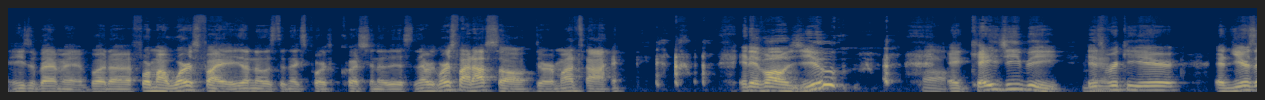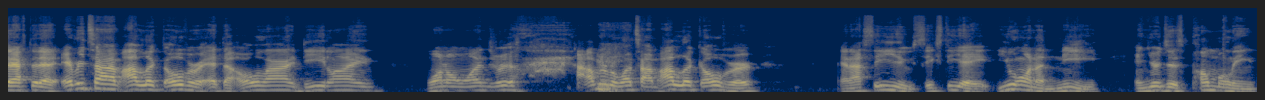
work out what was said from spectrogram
He's a bad man. But uh, for my worst fight, I know it's the next question of this. The worst fight I saw during my time, it involves you oh. and KGB, his man. rookie year, and years after that. Every time I looked over at the O line, D line, one on one drill, I remember one time I look over and I see you, 68, you on a knee, and you're just pummeling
